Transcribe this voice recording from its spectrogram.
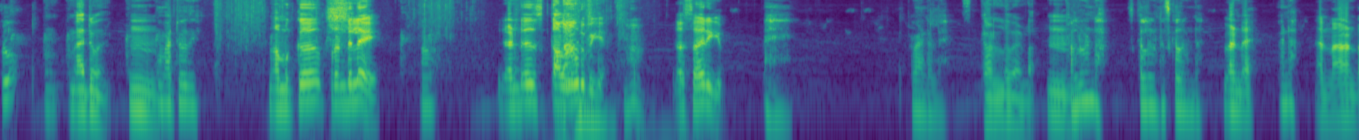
ക്ലോ മാറ്റ് മതി. ഉം. മാറ്റി മതി. നമുക്ക് ഫ്രണ്ടിലേ ആ. രണ്ട് സ്കള് പിടിപ്പിക്കാം രസമായിരിക്കും വേണ്ടല്ലേ കള്ള് വേണ്ട ഉം. കള്ളു വേണ്ട സ്കള്ളു വേണ്ട സ്കള്ളു വേണ്ട വേണ്ടേ വേണ്ട എന്നാ വേണ്ട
